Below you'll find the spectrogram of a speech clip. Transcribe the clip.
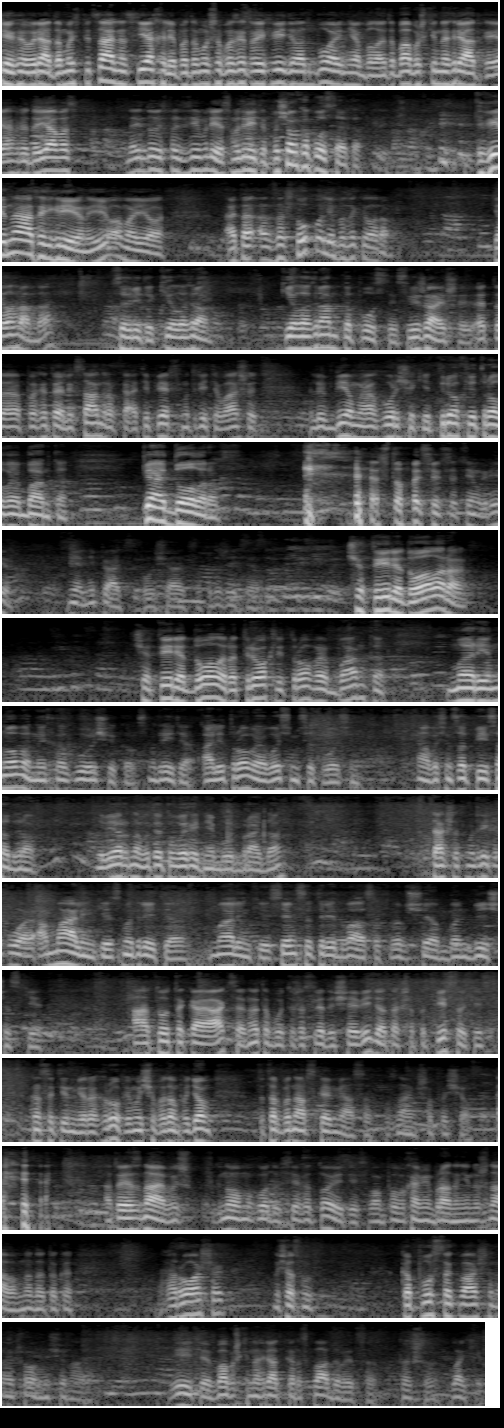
Говорят, да мы специально съехали, потому что после твоих видео отбоя не было. Это бабушкина грядка. Я говорю, да я вас найду из-под земли. Смотрите, почем капуста это? 12 гривен, ё-моё. Это за штуку либо за килограмм? Килограмм, да? Смотрите, килограмм. Килограмм капусты, свежайшей. Это ПГТ Александровка. А теперь смотрите, ваши любимые огурчики. Трехлитровая банка. 5 долларов. 187 гривен. Не, не 5 получается, подождите. 4 доллара? 4 доллара, трехлитровая банка маринованных огурчиков. Смотрите, а литровая 88. А, 850 грамм. Наверное, вот эту выгоднее будет брать, да? Так что смотрите, ой, а маленькие, смотрите, маленькие, 73,20, вообще бомбические. А тут такая акция, но это будет уже следующее видео, так что подписывайтесь. Константин Мирогрупп, и мы еще потом пойдем в татарбанарское мясо, узнаем, что почем. А то я знаю, вы же к Новому году все готовитесь, вам ПВХ мембрана не нужна, вам надо только горошек. Ну сейчас мы капуста квашеная, что вам еще надо? Видите, бабушкина грядка раскладывается, так что лайки.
